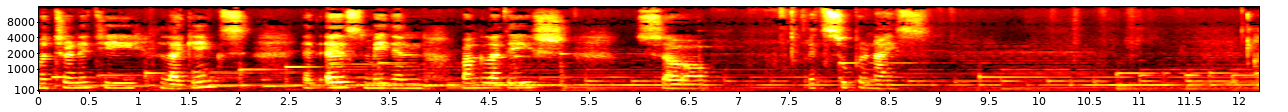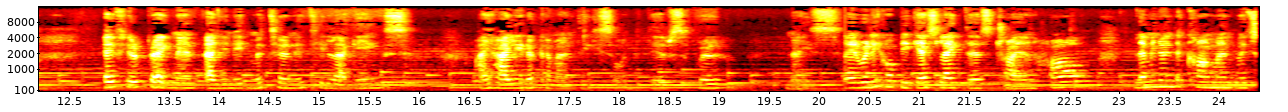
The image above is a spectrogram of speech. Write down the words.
maternity leggings. It is made in Bangladesh so it's super nice. If you're pregnant and you need maternity leggings I highly recommend these one. They're super nice. I really hope you guys like this try and haul. Let me know in the comment which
